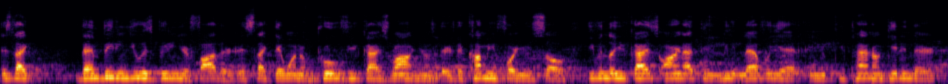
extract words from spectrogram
it's like them beating you is beating your father. It's like they want to prove you guys wrong. You know, they're, they're coming for you. So even though you guys aren't at the elite level yet, and you, you plan on getting there,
